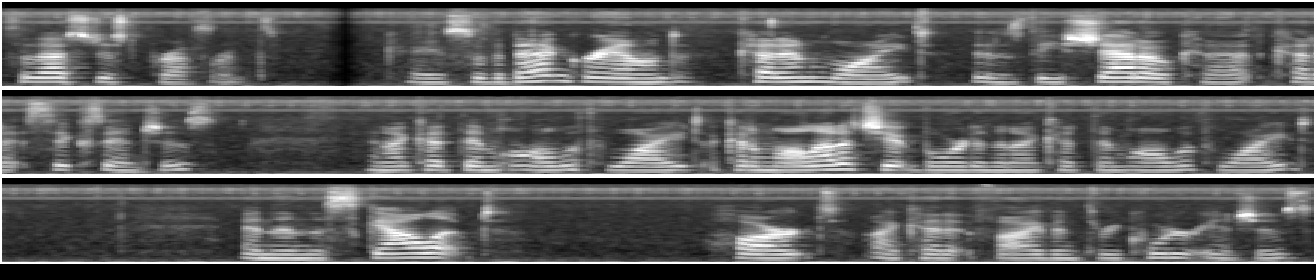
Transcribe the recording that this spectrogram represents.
So that's just preference. Okay, so the background cut in white is the shadow cut, cut at six inches. And I cut them all with white. I cut them all out of chipboard and then I cut them all with white. And then the scalloped heart I cut at five and three quarter inches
